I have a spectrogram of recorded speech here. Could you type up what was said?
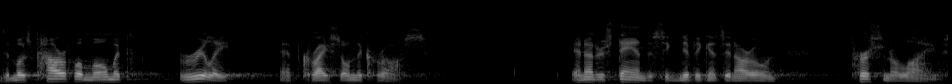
the most powerful moment, really, of Christ on the cross, and understand the significance in our own personal lives.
